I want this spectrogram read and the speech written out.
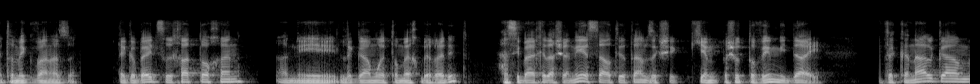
את המגוון הזה. לגבי צריכת תוכן, אני לגמרי תומך ברדיט. הסיבה היחידה שאני הסרתי אותם זה כי הם פשוט טובים מדי. וכנ"ל גם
